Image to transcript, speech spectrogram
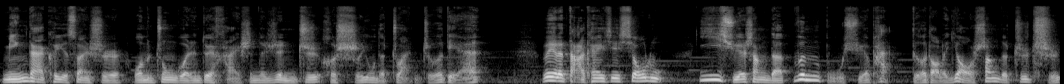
明代可以算是我们中国人对海参的认知和食用的转折点。为了打开一些销路，医学上的温补学派得到了药商的支持。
